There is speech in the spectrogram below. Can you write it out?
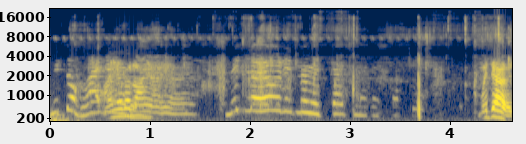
મીઠો ભાઈ. આયા આયા મીઠો એવો રીતના મેં કરતો. મજા આવે.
